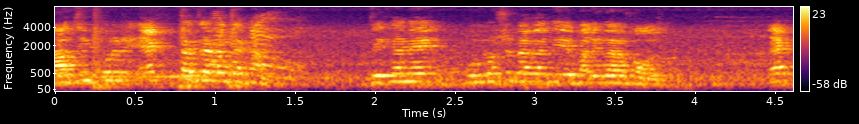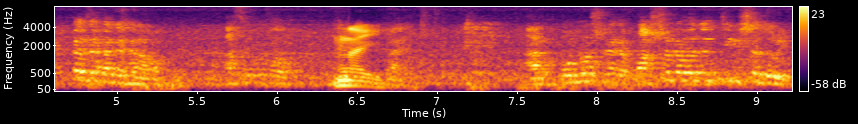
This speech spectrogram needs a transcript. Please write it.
গাজীপুরের একটা জায়গা দেখান যেখানে পনেরোশো টাকা দিয়ে বাড়ি ভাড়া পাওয়া যায়। একটা জায়গা দেখান আমাকে। আছে কোথাও? নাই। আর পনেরোশো টাকা পাঁচশো টাকা যদি চিকিৎসা ধরি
